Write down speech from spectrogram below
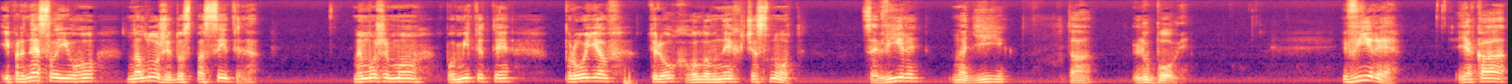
і принесли його на ложі до Спасителя. Ми можемо помітити прояв трьох головних чеснот це віри, надії та любові. Віри, яка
